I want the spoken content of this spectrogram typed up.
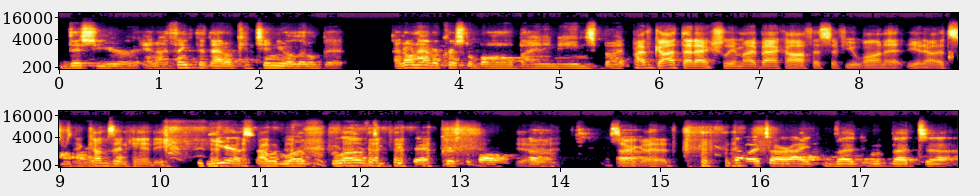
this year, and I think that that'll continue a little bit. I don't have a crystal ball by any means, but I've got that actually in my back office if you want it. You know, it's it comes in handy. yes, I would love love to get that crystal ball. Yeah. Uh, Sorry, uh, go ahead. no, it's all right. But but uh,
